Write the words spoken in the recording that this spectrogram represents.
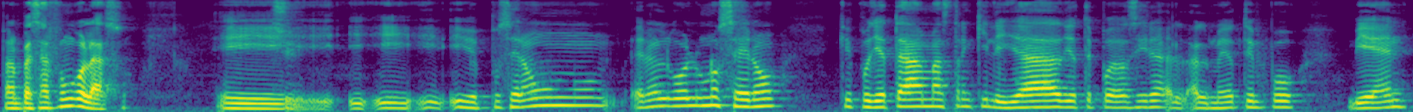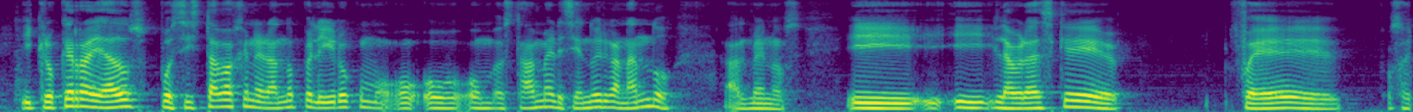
Para empezar fue un golazo. Y, Sí. y, y, y- y, pues era un... Era el gol 1-0 que pues ya te da más tranquilidad, ya te puedes ir al, al medio tiempo bien. Y creo que Rayados pues sí estaba generando peligro como o, o- o estaba mereciendo ir ganando al menos. Y, y- y la verdad es que fue, o sea,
